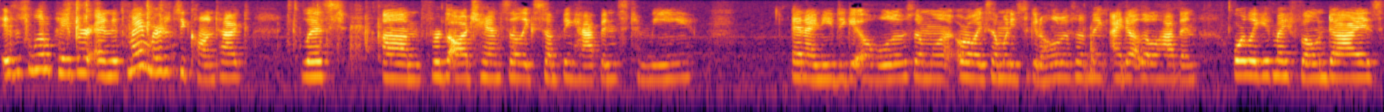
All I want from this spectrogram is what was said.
is just a little paper and it's my emergency contact list um, for the odd chance that like something happens to me and I need to get a hold of someone or like someone needs to get a hold of something. I doubt that will happen. Or like if my phone dies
